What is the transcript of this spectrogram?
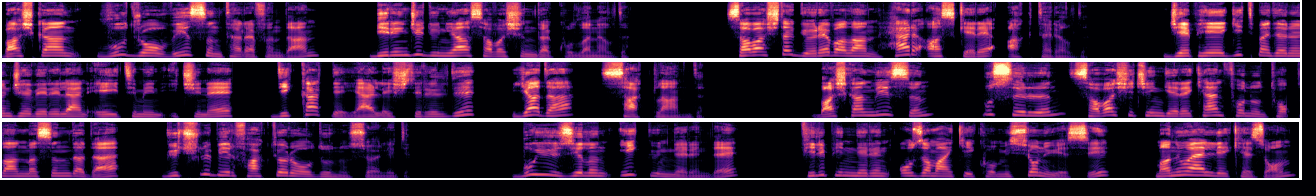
Başkan Woodrow Wilson tarafından Birinci Dünya Savaşı'nda kullanıldı. Savaşta görev alan her askere aktarıldı. Cepheye gitmeden önce verilen eğitimin içine dikkatle yerleştirildi ya da saklandı. Başkan Wilson, bu sırrın savaş için gereken fonun toplanmasında da güçlü bir faktör olduğunu söyledi. Bu yüzyılın ilk günlerinde Filipinlerin o zamanki komisyon üyesi Manuel Lequezon,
